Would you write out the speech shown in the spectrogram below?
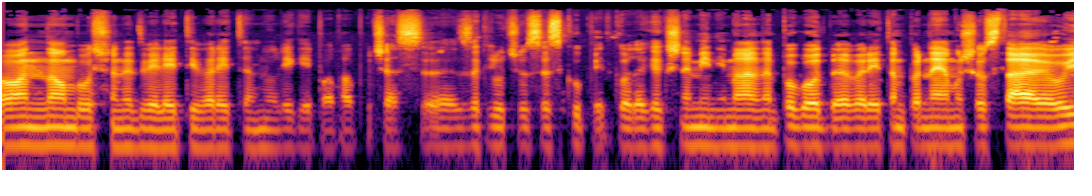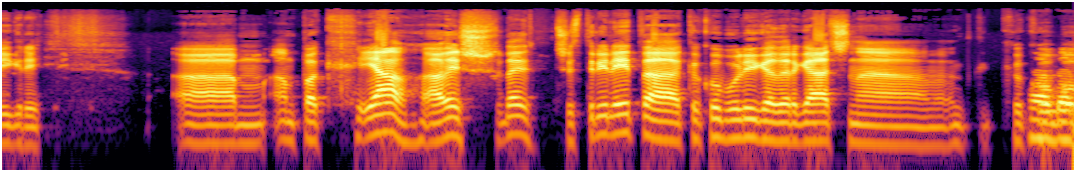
on, on bo še ne dve leti, verjeten v lige, pa pa počasi uh, zaključil vse skupaj, tako da kakšne minimalne pogodbe, verjeten pa ne mu še ostajajo v igri. Um, ampak ja, a veš, daj, čez tri leta, kako bo liga drugačna, kako ja, bo,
